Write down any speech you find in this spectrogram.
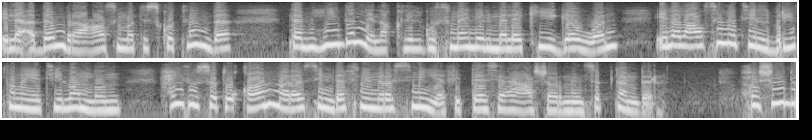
إلى أدنبرا عاصمة اسكتلندا تمهيدا لنقل الجثمان الملكي جوا إلى العاصمة البريطانية لندن حيث ستقام مراسم دفن رسمية في التاسع عشر من سبتمبر. حشود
